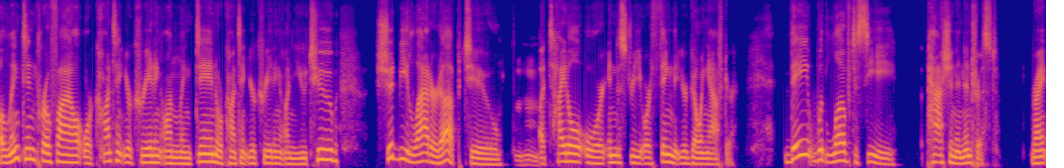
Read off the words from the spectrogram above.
a LinkedIn profile or content you're creating on LinkedIn or content you're creating on YouTube should be laddered up to mm -hmm. a title or industry or thing that you're going after. They would love to see passion and interest, right?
